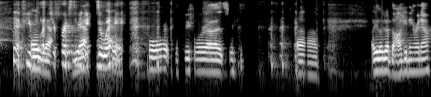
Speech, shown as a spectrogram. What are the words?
if you Oh, put yeah. your first three Yeah. games away. four, three. Uh, uh, are you looking up the hockey thing right now?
